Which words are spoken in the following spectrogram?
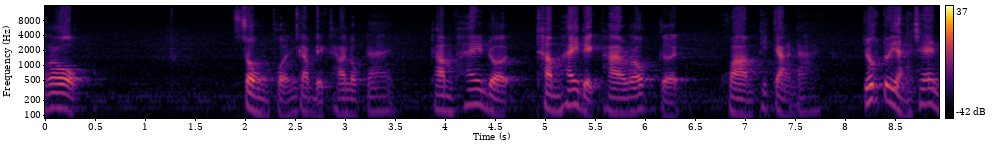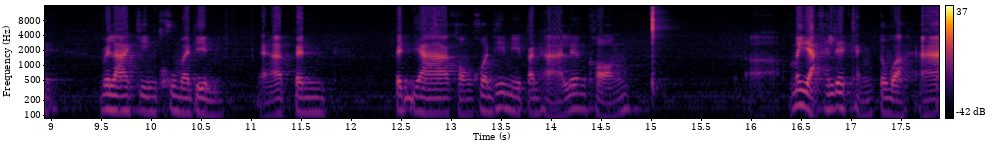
โรค ส่งผลกับเด็กทารกได้ทำให้โดดทำให้เด็กทารกเกิดความพิการได้ ยกตัวอย่างเช่น เวลากินคูมาดินนะครับเป็นเป็นยาของคนที่มีปัญหาเรื่องของ ไม่อยากให้เลือดแข็งตัวอ่า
